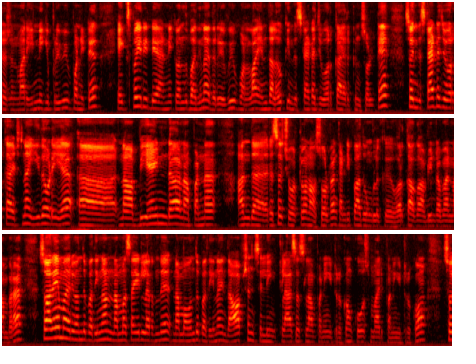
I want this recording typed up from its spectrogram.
செஷன் மாதிரி இன்றைக்கி ப்ரிவியூ பண்ணிவிட்டு எக்ஸ்பைரி டே அன்றைக்கி வந்து பார்த்திங்கன்னா இதை ரிவ்யூ பண்ணலாம். எந்த அளவுக்கு இந்த ஸ்ட்ராட்டஜி ஒர்க் ஆயிருக்குன்னு சொல்லிட்டு. ஸோ இந்த ஸ்ட்ராட்டஜி ஒர்க் ஆகிடுச்சுன்னா இதோடைய நான் பிஹைண்டாக நான் பண்ண அந்த ரிசர்ச் ஒர்க்லாம் நான் சொல்கிறேன் கண்டிப்பாக அது உங்களுக்கு ஒர்க் ஆகும் அப்படின்ற மாதிரி நம்புகிறேன் ஸோ அதே மாதிரி வந்து பார்த்திங்கன்னா நம்ம சைடில் இருந்து நம்ம வந்து பார்த்திங்கன்னா இந்த ஆப்ஷன் செல்லிங் கிளாஸஸ்லாம் பண்ணிக்கிட்டு இருக்கோம். கோர்ஸ் மாதிரி பண்ணிக்கிட்டு இருக்கோம். ஸோ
